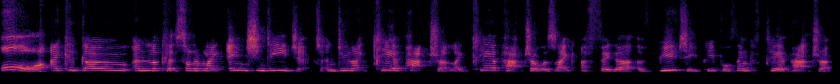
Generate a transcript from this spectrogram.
Or I could go and look at sort of like ancient Egypt and do like Cleopatra. Like Cleopatra was like a figure of beauty. People think of Cleopatra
